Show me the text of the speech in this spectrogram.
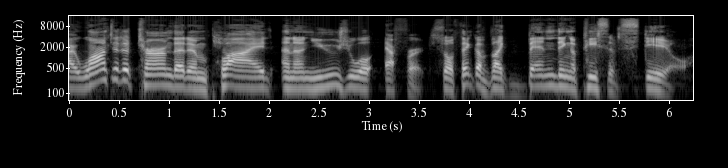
I wanted a term that implied an unusual effort. So think of like bending a piece of steel.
